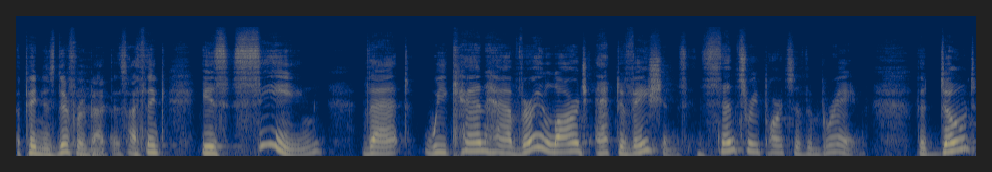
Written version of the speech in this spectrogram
opinions differ about this, I think, is seeing that we can have very large activations in sensory parts of the brain that don't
